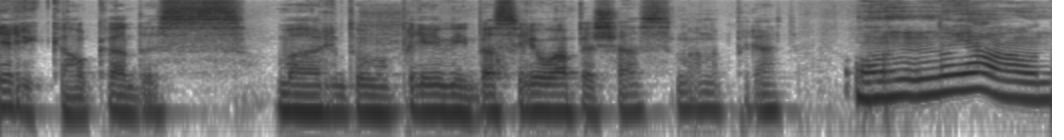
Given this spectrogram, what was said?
ir kaut kādas vārdu brīvības robežas, manuprāt. Un, nu jā, un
